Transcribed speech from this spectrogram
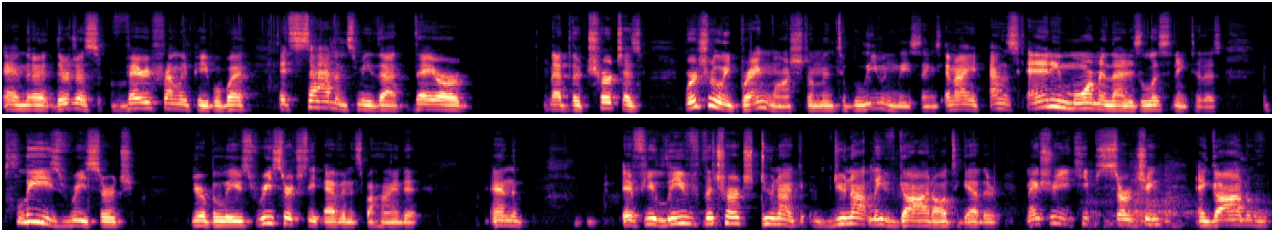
and uh, they're just very friendly people. But it saddens me that they are that the church has virtually brainwashed them into believing these things. And I ask any Mormon that is listening to this, please research your beliefs, research the evidence behind it, and if you leave the church, do not do not leave God altogether. Make sure you keep searching, and God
